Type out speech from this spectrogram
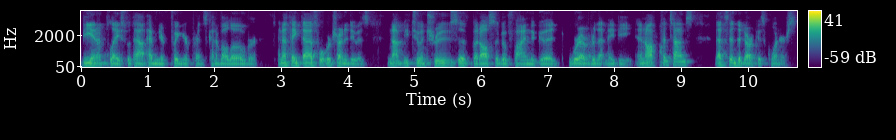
be in a place without having your fingerprints kind of all over. And I think that's what we're trying to do is not be too intrusive, but also go find the good wherever that may be. And oftentimes that's in the darkest corners.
